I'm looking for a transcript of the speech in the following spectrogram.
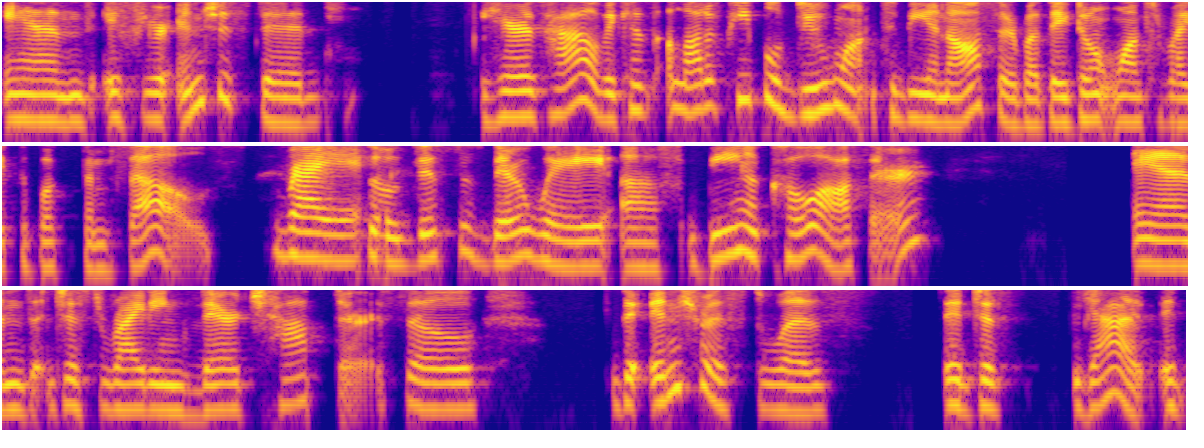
And if you're interested, here's how because a lot of people do want to be an author, but they don't want to write the book themselves. Right. So this is their way of being a co author and just writing their chapter. So the interest was, it just, yeah, it,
